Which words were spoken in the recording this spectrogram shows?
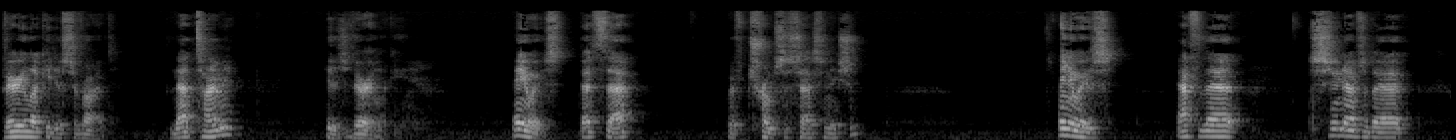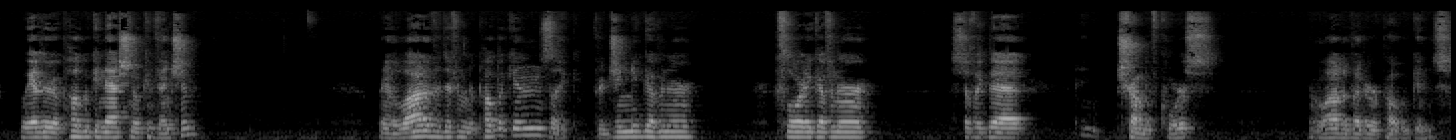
Very lucky to survive. And that timing, he was very lucky. Anyways, that's that with Trump's assassination. Anyways, after that, soon after that, we have the Republican National Convention. We have a lot of different Republicans, like Virginia governor, Florida governor, stuff like that. And Trump, of course. A lot of other Republicans.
